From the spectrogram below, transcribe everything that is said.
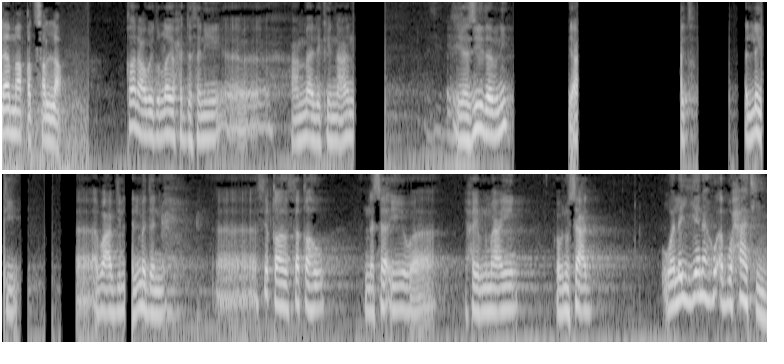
لا ما قد صلى. قال عبيد الله يحدثني آه، عن مالك عن يزيد بن الليثي. أبو عبد الله المدني آه، ثقة ثقه النسائي ويحيى بن معين وابن سعد. ولينه أبو حاتم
